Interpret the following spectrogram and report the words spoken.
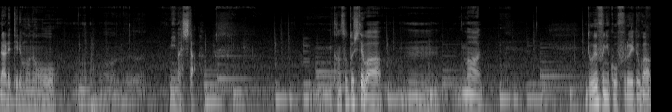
られているものを見ました。感想としてはうんまあどういうふうにこうフロイトが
